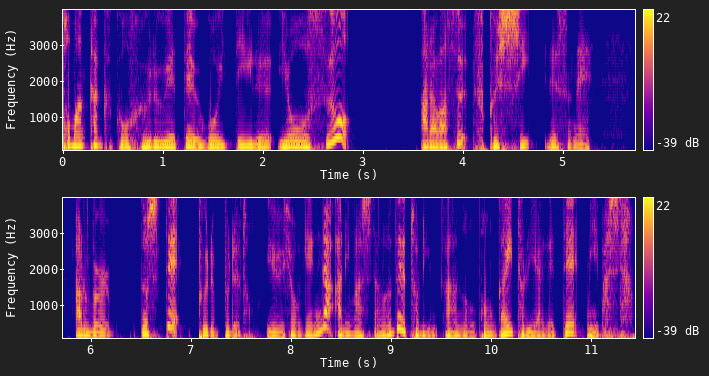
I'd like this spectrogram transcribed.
細かくこう震えて動いている様子を表す副詞ですね。アルバーブとしてプルプルという表現がありましたので、取り、あの、今回取り上げてみました。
